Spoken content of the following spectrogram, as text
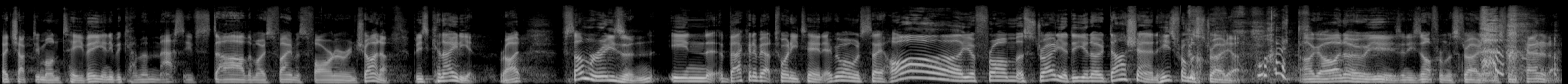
they chucked him on TV and he became a massive star, the most famous foreigner in China. But he's Canadian right? For some reason, in back in about 2010, everyone would say, "Oh, you're from Australia. Do you know Dashan? He's from Australia." what? I go, "I know who he is, and he's not from Australia. He's from Canada."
